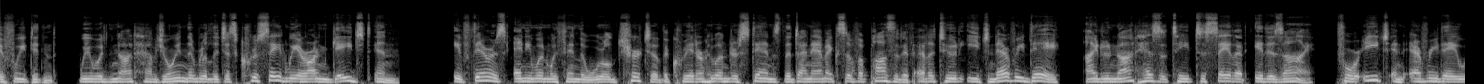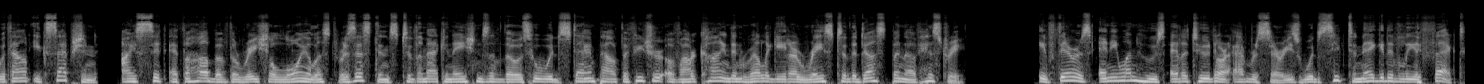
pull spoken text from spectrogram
If we didn't, we would not have joined the religious crusade we are engaged in. If there is anyone within the World Church of the Creator who understands the dynamics of a positive attitude each and every day, I do not hesitate to say that it is I. For each and every day without exception, I sit at the hub of the racial loyalist resistance to the machinations of those who would stamp out the future of our kind and relegate our race to the dustbin of history. If there is anyone whose attitude our adversaries would seek to negatively affect,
